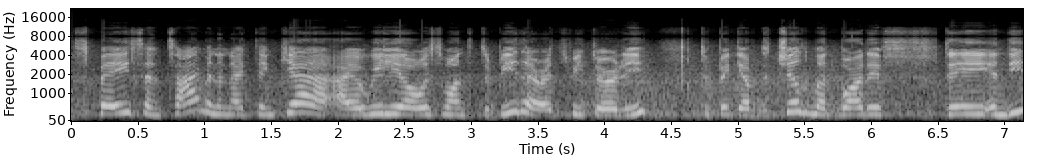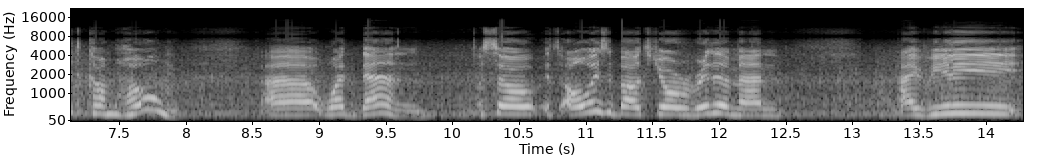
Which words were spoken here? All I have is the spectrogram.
space and time. And then i think yeah i really always wanted to be there at 3.30 to pick up the children but what if they indeed come home? Uh, what then? So it's always about your rhythm. And i really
